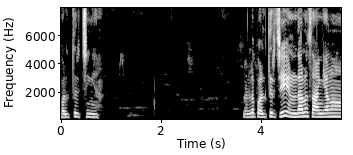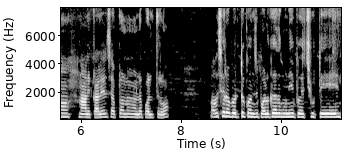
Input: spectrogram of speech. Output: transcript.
பழுத்துருச்சிங்க. நல்லா பழுத்துருச்சு. இருந்தாலும் சாயங்காலம் நாளைக்கு காலையில் சாப்பிட்டா இன்னும் நல்லா பழுத்துரும். அவசரப்பட்டு கொஞ்சம் பழுக்காதுக்கு முன்னே பறிச்சு விட்டேன்.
